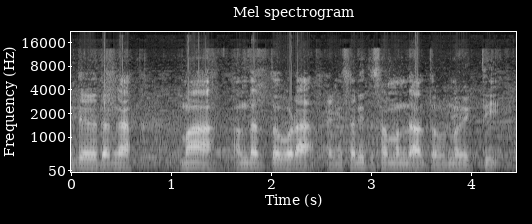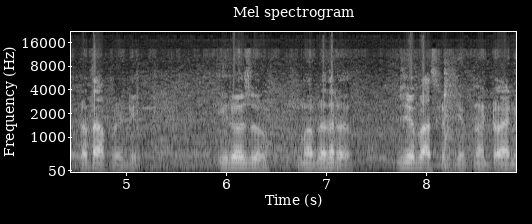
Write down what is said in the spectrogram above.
అదేవిధంగా మా అందరితో కూడా ఆయన సన్నిహిత సంబంధాలతో ఉన్న వ్యక్తి ప్రతాప్ రెడ్డి. ఈరోజు మా బ్రదర్ విజయభాస్కర్ చెప్పినట్టు ఆయన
